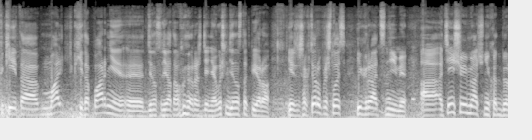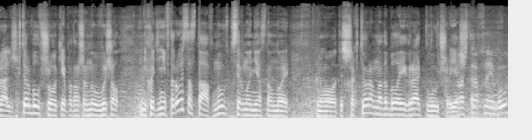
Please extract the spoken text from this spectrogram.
какие-то мальчики, какие-то парни э, 99-го года рождения, а вышли 91-го. И Шахтеру пришлось играть с ними. А, а те еще и мяч у них отбирали. Шахтер был в шоке, потому что, ну, вышел, хоть и не второй состав, но все равно не основной. Вот. И с Шахтером надо было играть лучше, я А считаю. штрафний був?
